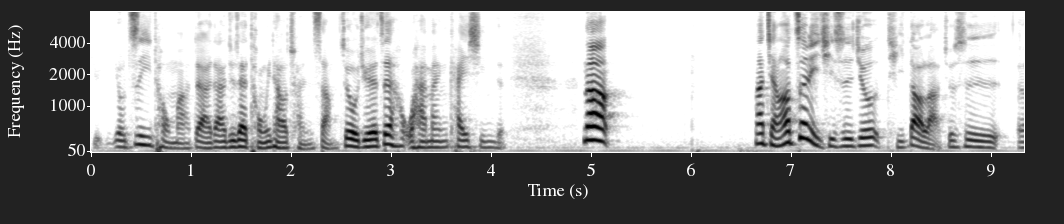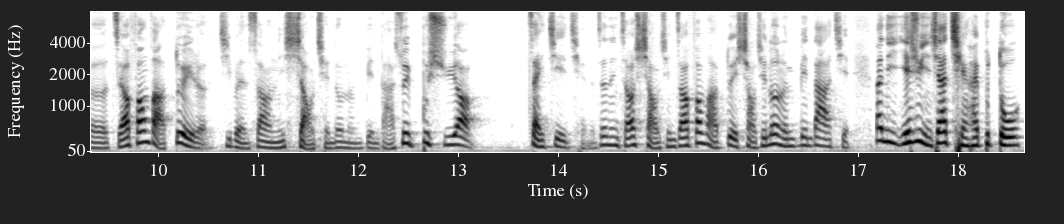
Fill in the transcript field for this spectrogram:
有有志一同嘛，对啊，大家就在同一条船上，所以我觉得这我还蛮开心的。那。那讲到这里，其实就提到了，就是呃，只要方法对了，基本上你小钱都能变大，所以不需要再借钱了。真的，你只要小钱，只要方法对，小钱都能变大钱。那你也许你现在钱还不多，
